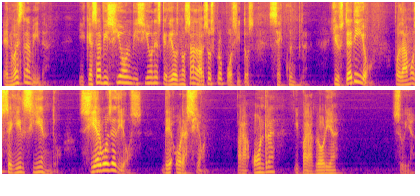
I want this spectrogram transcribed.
en nuestra vida, y que esa visión, visiones que Dios nos ha dado, esos propósitos, se cumplan. Que usted y yo podamos seguir siendo siervos de Dios de oración para honra y para gloria suya.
